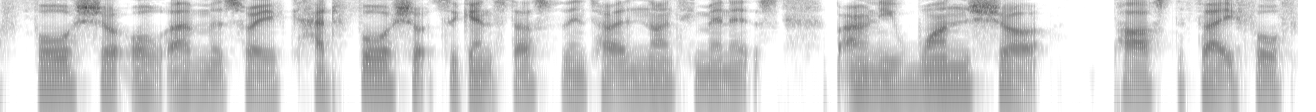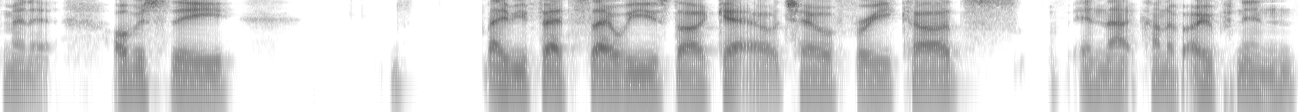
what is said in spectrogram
four shot, or um, sorry, had four shots against us for the entire ninety minutes, but only one shot past the thirty fourth minute. Obviously, maybe fair to say we used our get out jail free cards in that kind of opening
